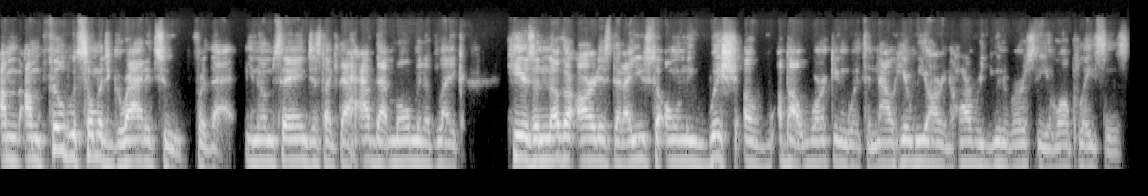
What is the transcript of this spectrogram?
i'm i'm filled with so much gratitude for that. You know what i'm saying? Just like to have that moment of like here's another artist that i used to only wish of about working with and now here we are in harvard university of all places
